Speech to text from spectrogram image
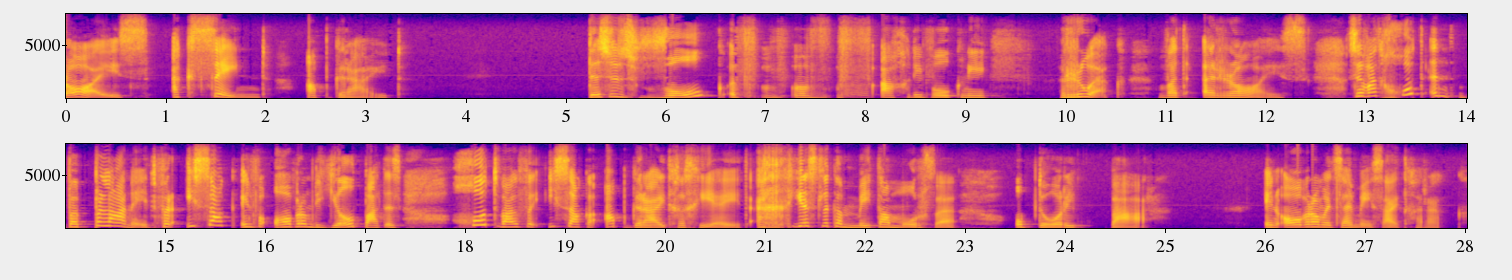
rise, ascend, upgrade. Dis is wolk ag die wolk nie rook wat arise. So wat God in beplan het vir Isak en vir Abraham die heel pad is God wou vir Isak 'n upgrade gegee het, 'n geestelike metamorfe op daardie berg. En Abraham het sy mes uitgeruk.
